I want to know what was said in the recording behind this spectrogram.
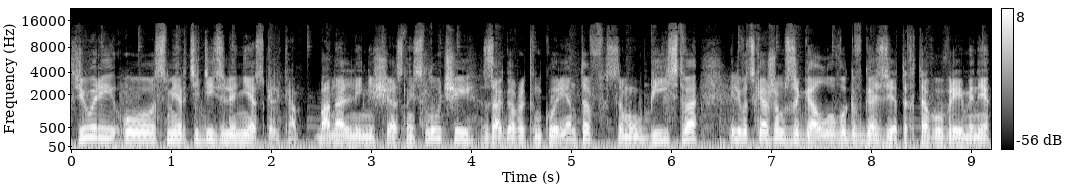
Теорий о смерти Дизеля несколько. Банальный несчастный случай, заговор конкурентов, самоубийство или, вот скажем, заголовок в газетах того времени.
